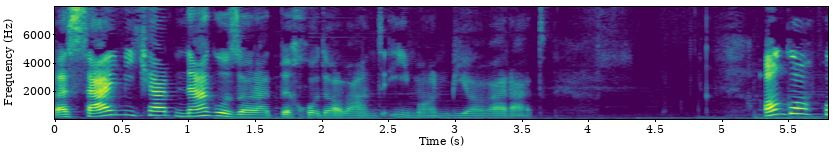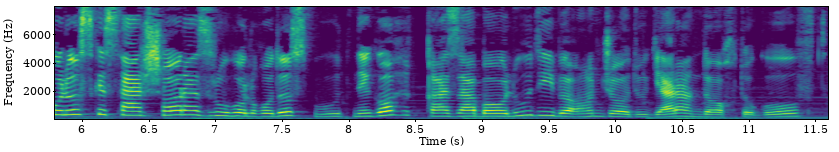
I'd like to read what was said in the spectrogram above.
و سعی می‌کرد نگذارد به خداوند ایمان بیاورد. آنگاه پولس که سرشار از روح القدس بود نگاه غضبآلودی به آن جادوگر انداخت و گفت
